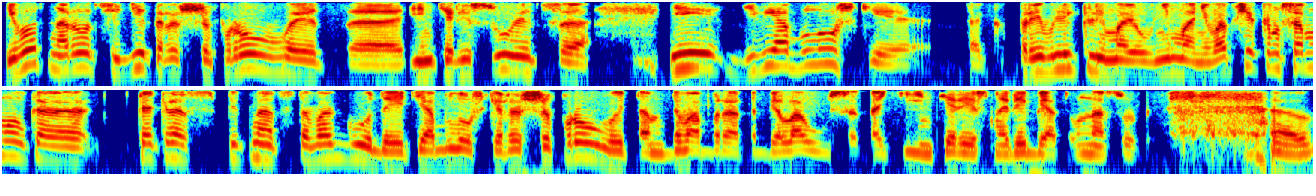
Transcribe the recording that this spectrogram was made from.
И вот народ сидит, расшифровывает, э, интересуется. И две обложки так привлекли мое внимание. Вообще комсомолка как раз с 15 -го года эти обложки расшифровывают, там два брата Белоуса, такие интересные ребята у нас уже. Э,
